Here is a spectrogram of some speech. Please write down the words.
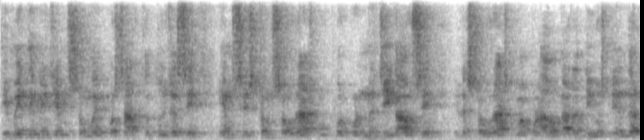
ધીમે ધીમે જેમ સમય પસાર થતો જશે, એમ સિસ્ટમ સૌરાષ્ટ્ર ઉપર પણ નજીક આવશે. એટલે સૌરાષ્ટ્રમાં પણ આવનારા દિવસની અંદર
